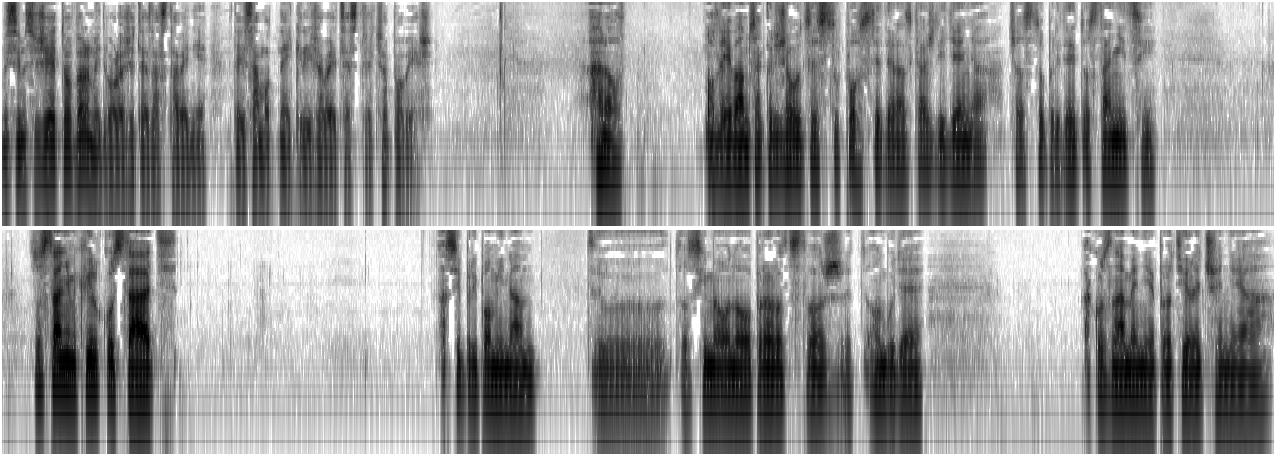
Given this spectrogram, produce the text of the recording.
myslím si, že je to veľmi dôležité zastavenie v tej samotnej krížovej ceste. Čo povieš? Áno, modlievam sa krížovú cestu v poste teraz každý deň a často pri tejto stanici. Zostanem chvíľku stáť asi pripomínam tú, to Simeonovo proroctvo, že on bude ako znamenie protirečenia,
